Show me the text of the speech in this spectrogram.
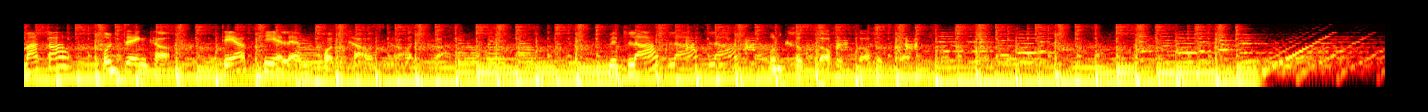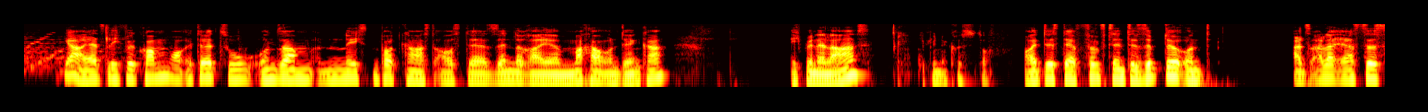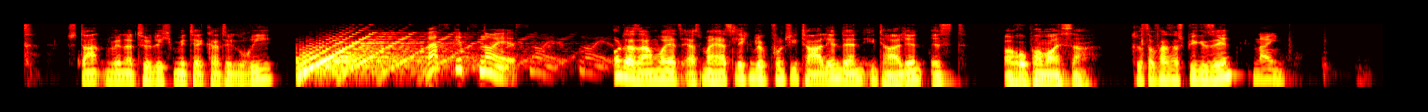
Macher und Denker, der CLM Podcast. Mit Lars, Lars, Lars und Christoph. Ja, herzlich willkommen heute zu unserem nächsten Podcast aus der Sendereihe Macher und Denker. Ich bin der Lars. Ich bin der Christoph. Heute ist der 15.07. und als allererstes starten wir natürlich mit der Kategorie. Was gibt's Neues? Und da sagen wir jetzt erstmal herzlichen Glückwunsch Italien, denn Italien ist Europameister. Christoph, hast du das Spiel gesehen? Nein.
